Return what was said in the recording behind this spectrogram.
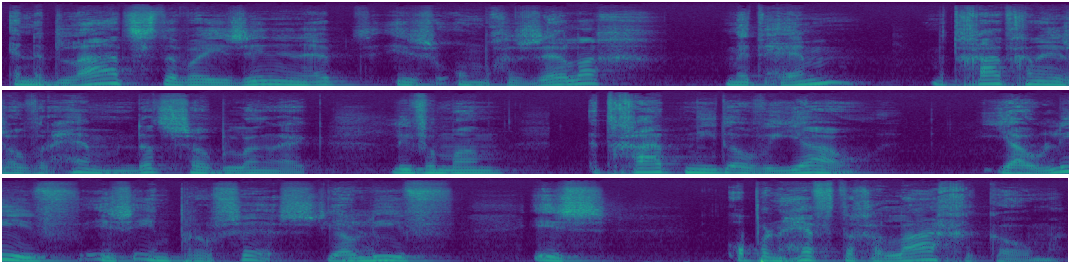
En het laatste waar je zin in hebt, is om gezellig met hem. Het gaat geen eens over hem. Dat is zo belangrijk. Lieve man, het gaat niet over jou. Jouw lief is in proces. Jouw Ja. lief is op een heftige laag gekomen.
